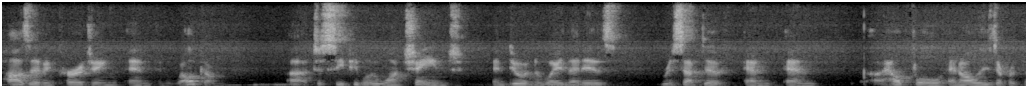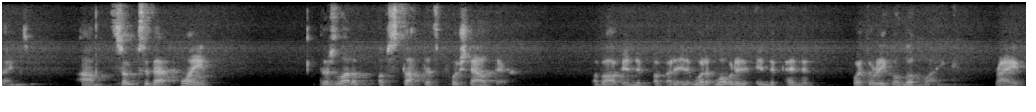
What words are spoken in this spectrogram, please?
positive, encouraging, and, and welcome uh, to see people who want change and do it in a way that is receptive and and uh, helpful and all these different things. Um, so to that point, there's a lot of, of stuff that's pushed out there about, about what, what would an independent Puerto Rico look like, right?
